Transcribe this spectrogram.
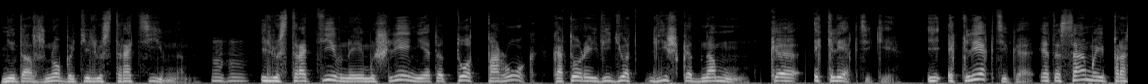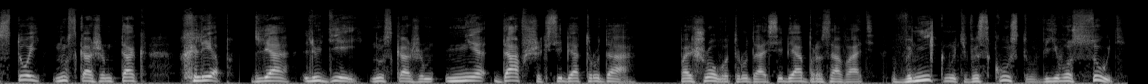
не должно быть иллюстративным. Угу. Иллюстративное мышление это тот порог, который ведет лишь к одному, к эклектике и эклектика — это самый простой, ну, скажем так, хлеб для людей, ну, скажем, не давших себя труда, большого труда себя образовать, вникнуть в искусство, в его суть.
